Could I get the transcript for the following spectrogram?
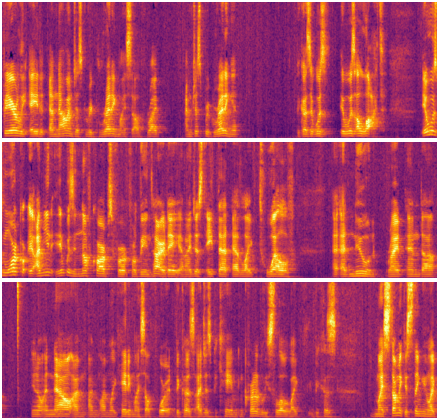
barely ate it, and now I'm just regretting myself, right? I'm just regretting it because it was, it was a lot. It was more. I mean, it was enough carbs for for the entire day, and I just ate that at like twelve, at, at noon, right? And uh, you know and now I'm, I'm i'm like hating myself for it because i just became incredibly slow like because my stomach is thinking like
